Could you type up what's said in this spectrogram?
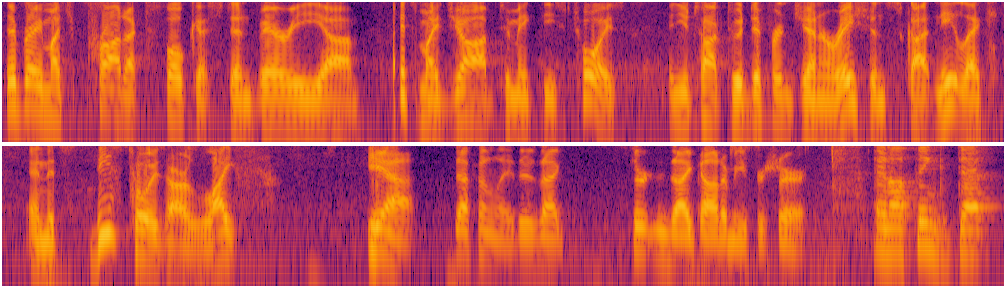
they're very much product focused and very, uh, it's my job to make these toys. And you talk to a different generation, Scott Neitlich, and it's these toys are life. Yeah, definitely. There's that certain dichotomy for sure. And I think that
